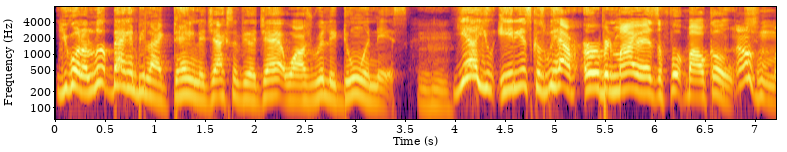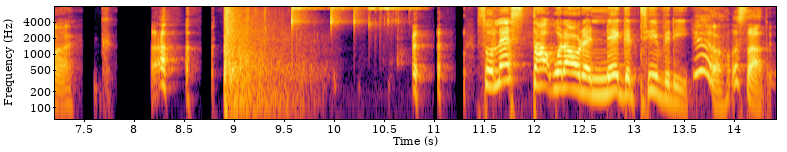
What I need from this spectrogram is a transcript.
you're gonna look back and be like, dang, the Jacksonville Jaguars really doing this. Mm-hmm. Yeah, you idiots, because we have Urban Meyer as a football coach. Oh my. So let's stop with all the negativity. Yeah, let's stop it.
